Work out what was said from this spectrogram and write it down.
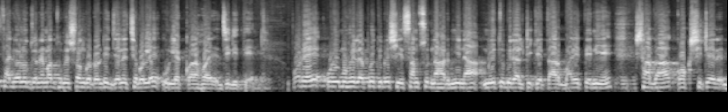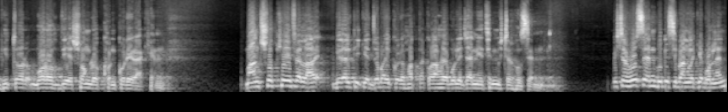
স্থানীয় লোকজনের মাধ্যমে সংগঠনটি জেনেছে বলে উল্লেখ করা হয় জিডিতে। পরে ওই মহিলার প্রতিবেশী শামসুন নাহার মিনা মৃত বিড়ালটিকে তার বাড়িতে নিয়ে সাদা ককশিটের ভিতর বরফ দিয়ে সংরক্ষণ করে রাখেন। মাংস খেয়ে ফেলায় বিড়ালটিকে জবাই করে হত্যা করা হয় বলে জানিয়েছেন mister Hossain. Mister Hossain BBC বাংলাকে বললেন,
